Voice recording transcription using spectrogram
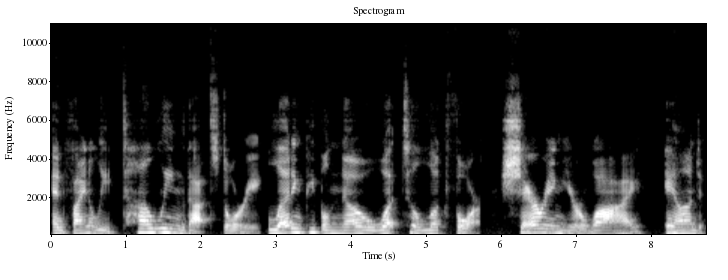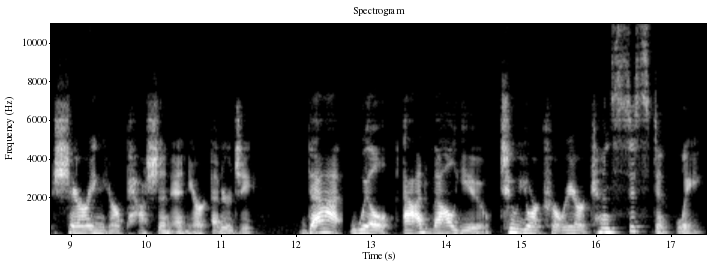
And finally, telling that story, letting people know what to look for, sharing your why, and sharing your passion and your energy. That will add value to your career consistently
